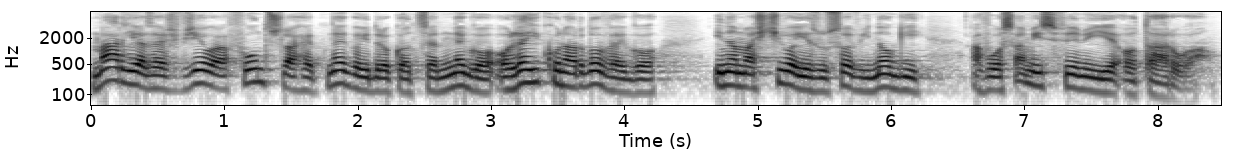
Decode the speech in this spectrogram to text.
Maria zaś wzięła funt szlachetnego i drogocennego olejku nardowego i namaściła Jezusowi nogi, a włosami swymi je otarła.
